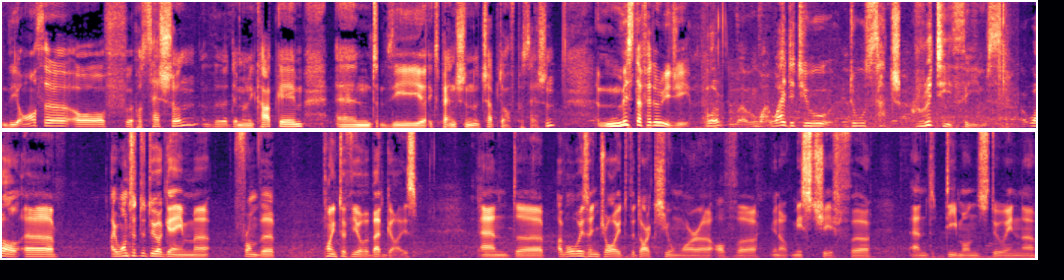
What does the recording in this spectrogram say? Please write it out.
the author of Possession, the demonic card game, and the expansion chapter of Possession. Mr. Federighi. Hello. Why did you do such gritty themes? Well, uh, I wanted to do a game uh, from the point of view of the bad guys and uh, I've always enjoyed the dark humor uh, of uh, you know mischief uh, and demons doing uh,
